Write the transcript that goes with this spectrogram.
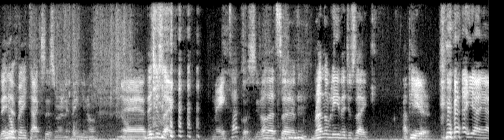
They don't pay taxes or anything, you know. Uh, they just like make tacos, you know. That's uh, randomly they just like appear. yeah, yeah,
